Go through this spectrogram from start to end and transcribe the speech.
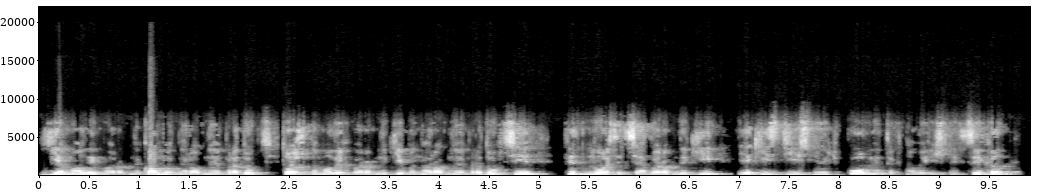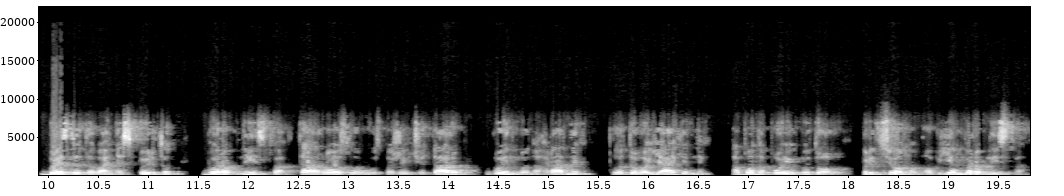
є малим виробником виноробної продукції. Тож до малих виробників виноробної продукції відносяться виробники, які здійснюють повний технологічний цикл без додавання спирту, виробництва та розливу споживчу тару вин виноградних, плодово-ягідних або напоїв медових. При цьому об'єм виробництва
